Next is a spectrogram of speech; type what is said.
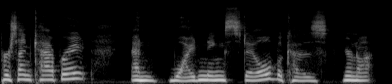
percent cap rate, and widening still because you're not,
